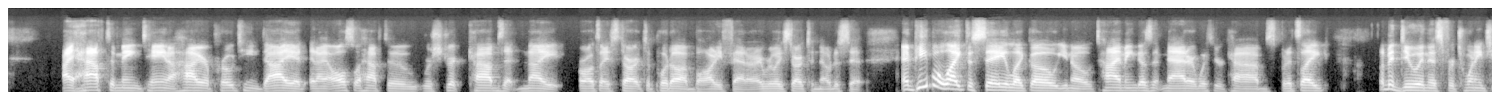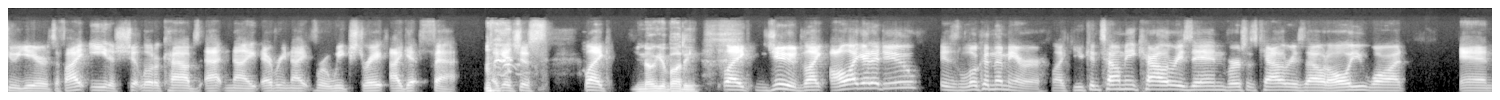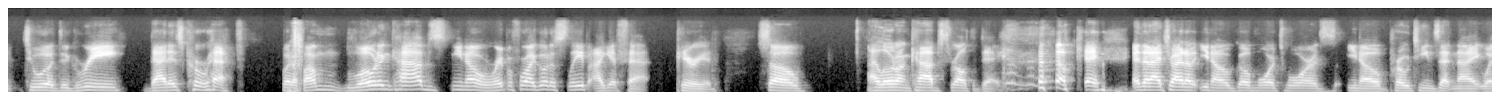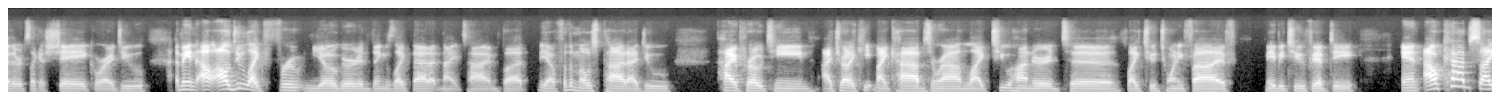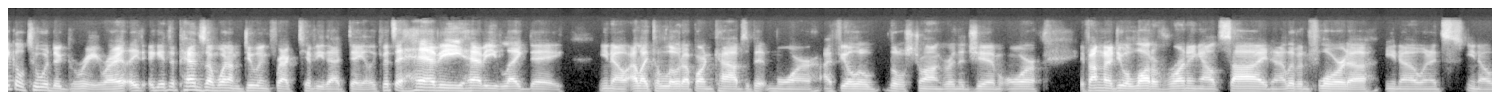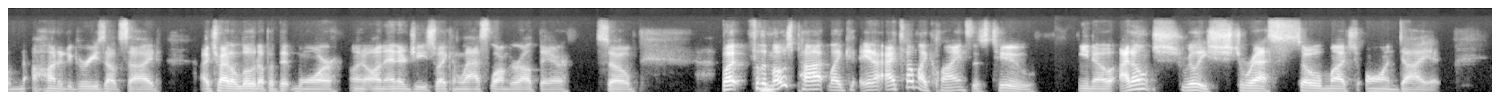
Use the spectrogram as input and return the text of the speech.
I have to maintain a higher protein diet and I also have to restrict carbs at night or else I start to put on body fat. or I really start to notice it. And people like to say, like, oh, you know, timing doesn't matter with your carbs, but it's like, I've been doing this for 22 years. If I eat a shitload of carbs at night, every night for a week straight, I get fat. Like, it's just like, you know, your buddy. Like, dude, like, all I got to do is look in the mirror. Like, you can tell me calories in versus calories out all you want and to a degree, that is correct. But if I'm loading carbs, you know, right before I go to sleep, I get fat, period. So I load on carbs throughout the day. okay. And then I try to, you know, go more towards, you know, proteins at night, whether it's like a shake or I do, I mean, I'll, I'll do like fruit and yogurt and things like that at nighttime. But, you know, for the most part, I do high protein. I try to keep my carbs around like 200 to like 225, maybe 250. And I'll carb cycle to a degree, right? It, it, depends on what I'm doing for activity that day. Like if it's a heavy, heavy leg day, you know, I like to load up on carbs a bit more. I feel a little, little stronger in the gym. Or if I'm going to do a lot of running outside and I live in Florida, you know, and it's, you know, 100 degrees outside, I try to load up a bit more on, on energy so I can last longer out there. So, but for the hmm. most part, like I tell my clients this too, you know, I don't really stress so much on diet.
